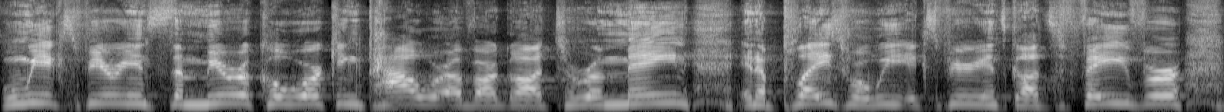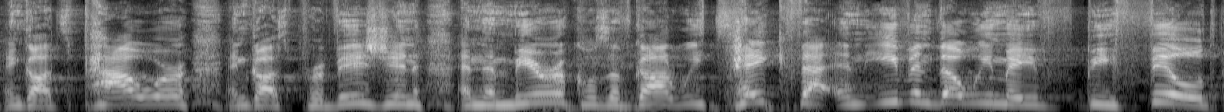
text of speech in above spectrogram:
when we experience the miracle working power of our God to remain in a place where we experience God's favor and God's power and God's provision and the miracles of God, we take that and even though we may be filled,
